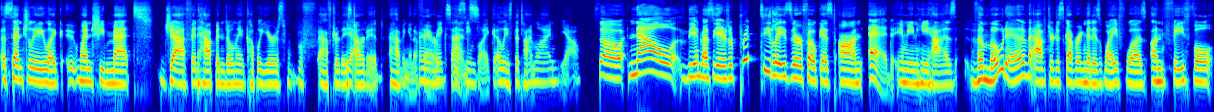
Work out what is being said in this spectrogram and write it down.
essentially like eh, when she met Jeff, it happened only a couple years bef- after they yeah. started having an affair. I mean, makes sense. It seems like at least the timeline. Yeah. So now the investigators are pretty laser focused on Ed. I mean, he has the motive after discovering that his wife was unfaithful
